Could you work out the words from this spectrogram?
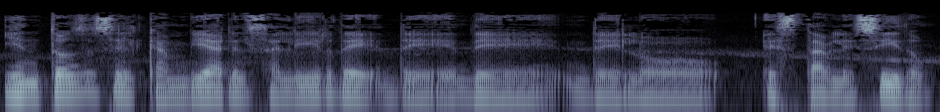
Y entonces el cambiar, el salir de, de, de lo establecido,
